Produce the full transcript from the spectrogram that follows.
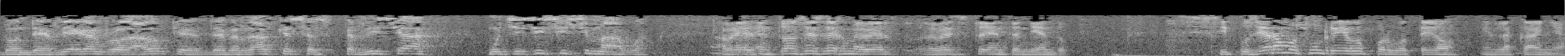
donde riegan rodado, que de verdad que se desperdicia muchísima agua. A ver, entonces déjame ver, a ver si estoy entendiendo. Si pusiéramos un riego por goteo en la caña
